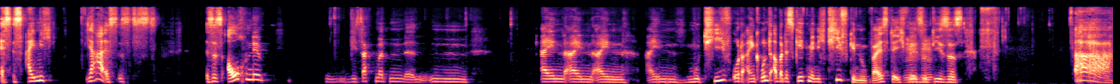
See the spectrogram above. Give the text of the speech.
es ist eigentlich, ja, es ist, es ist auch eine, wie sagt man, ein, ein, ein, ein, ein Motiv oder ein Grund, aber das geht mir nicht tief genug, weißt du? Ich will mhm. so dieses, ah,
